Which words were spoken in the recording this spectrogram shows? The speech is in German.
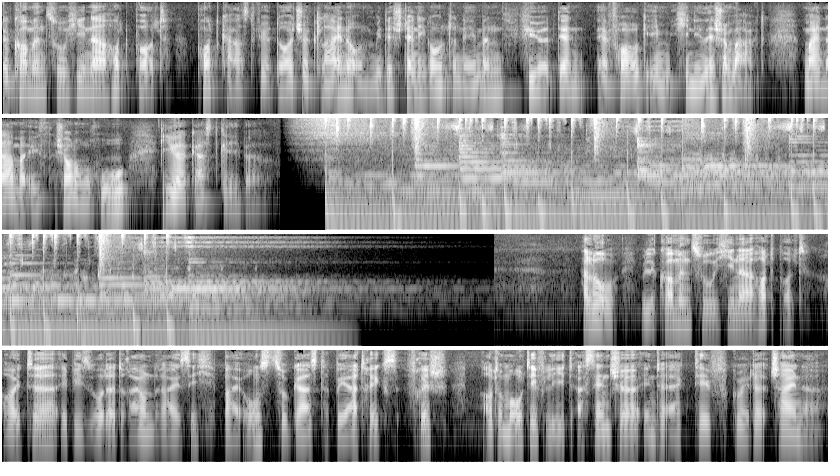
Willkommen zu China Hotpot, Podcast für deutsche kleine und mittelständige Unternehmen für den Erfolg im chinesischen Markt. Mein Name ist Xiaolong Hu, Ihr Gastgeber. Hallo, willkommen zu China Hotpot. Heute Episode 33. Bei uns zu Gast Beatrix Frisch, Automotive Lead Accenture Interactive Greater China.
